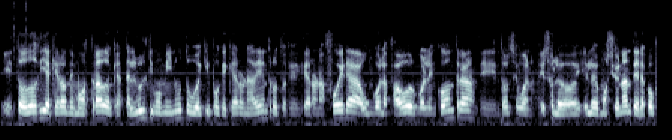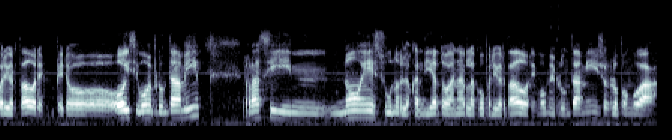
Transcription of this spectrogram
estos dos días quedaron demostrados que hasta el último minuto hubo equipos que quedaron adentro, otros que quedaron afuera, un gol a favor, un gol en contra. entonces, bueno, eso es lo, es lo emocionante de la Copa Libertadores. Pero hoy, si vos me preguntás a mí, Racing no es uno de los candidatos a ganar la Copa Libertadores. Vos me preguntás a mí, yo lo pongo a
